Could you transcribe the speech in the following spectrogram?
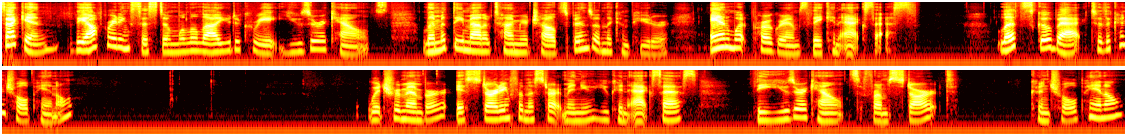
Second, the operating system will allow you to create user accounts, limit the amount of time your child spends on the computer, and what programs they can access. Let's go back to the control panel, which remember is starting from the start menu. You can access the user accounts from start, control panel,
